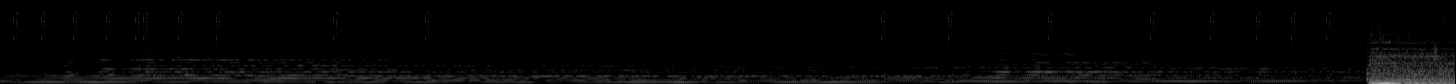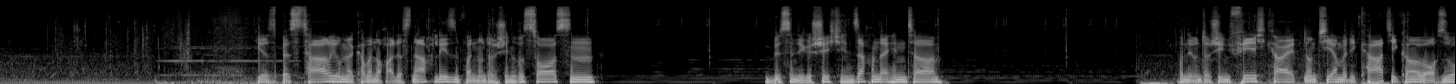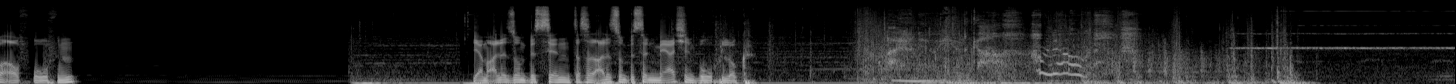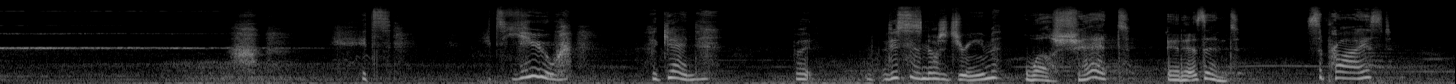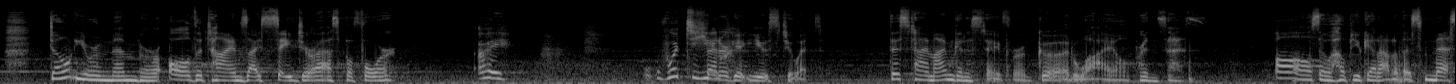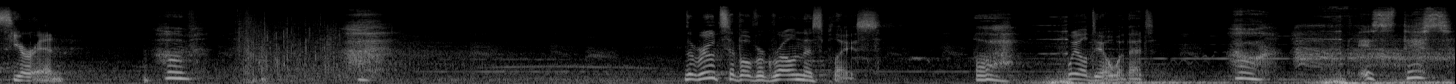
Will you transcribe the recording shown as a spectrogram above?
Hier ist Bestarium, da kann man noch alles nachlesen von den unterschiedlichen Ressourcen. Ein bisschen die geschichtlichen Sachen dahinter. Von den unterschiedlichen Fähigkeiten. Und hier haben wir die Karte, die können wir aber auch so aufrufen. Die haben alle so ein bisschen, das hat alles so ein bisschen Märchenbuch-Look. It's you! Again. But this is not a dream. Well, shit. It isn't. Surprised? Don't you remember all the times I saved your ass before? I. What do you. Better get used to it. This time I'm gonna stay for a good while, Princess. I'll also help you get out of this mess you're in. Um. The roots have overgrown this place. Ugh, we'll deal with it. Oh, is this...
